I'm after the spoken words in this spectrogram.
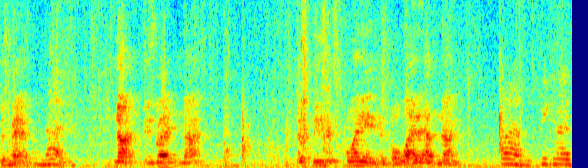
Yes, ma'am. None. None. Please write none. Just please explain, Nicole, why did it have none? Um, because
